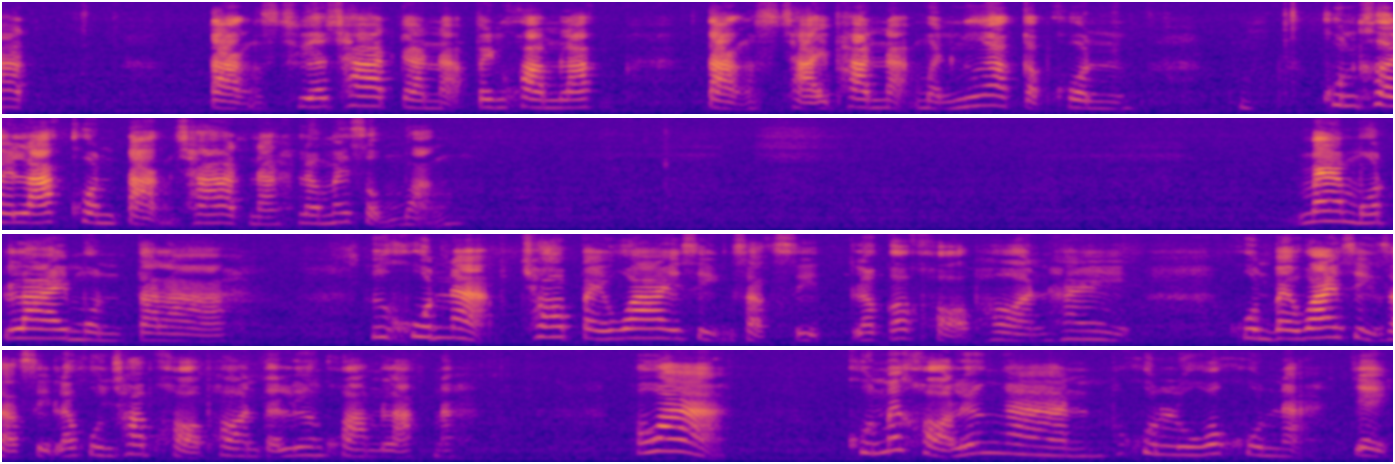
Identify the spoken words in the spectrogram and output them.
าติต่างเชื้อชาติกันอะเป็นความรักต่างสายพันธุ์อะเหมือนเงือกกับคน คุณเคยรักคนต่างชาตินะ แล้วไม่สมหวัง แม่มดไล่มนตรา คือคุณอะชอบไปไหว้สิ่งศักดิ์สิทธิ์ แล้วก็ขอพรให้ คุณไปไหว้สิ่งศักดิ์สิทธิ์แล้วคุณชอบขอพรแต่เรื่องความรักนะ เพราะว่าคุณไม่ขอเรื่องงาน เพราะคุณรู้ว่าคุณอะเจ๋ง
